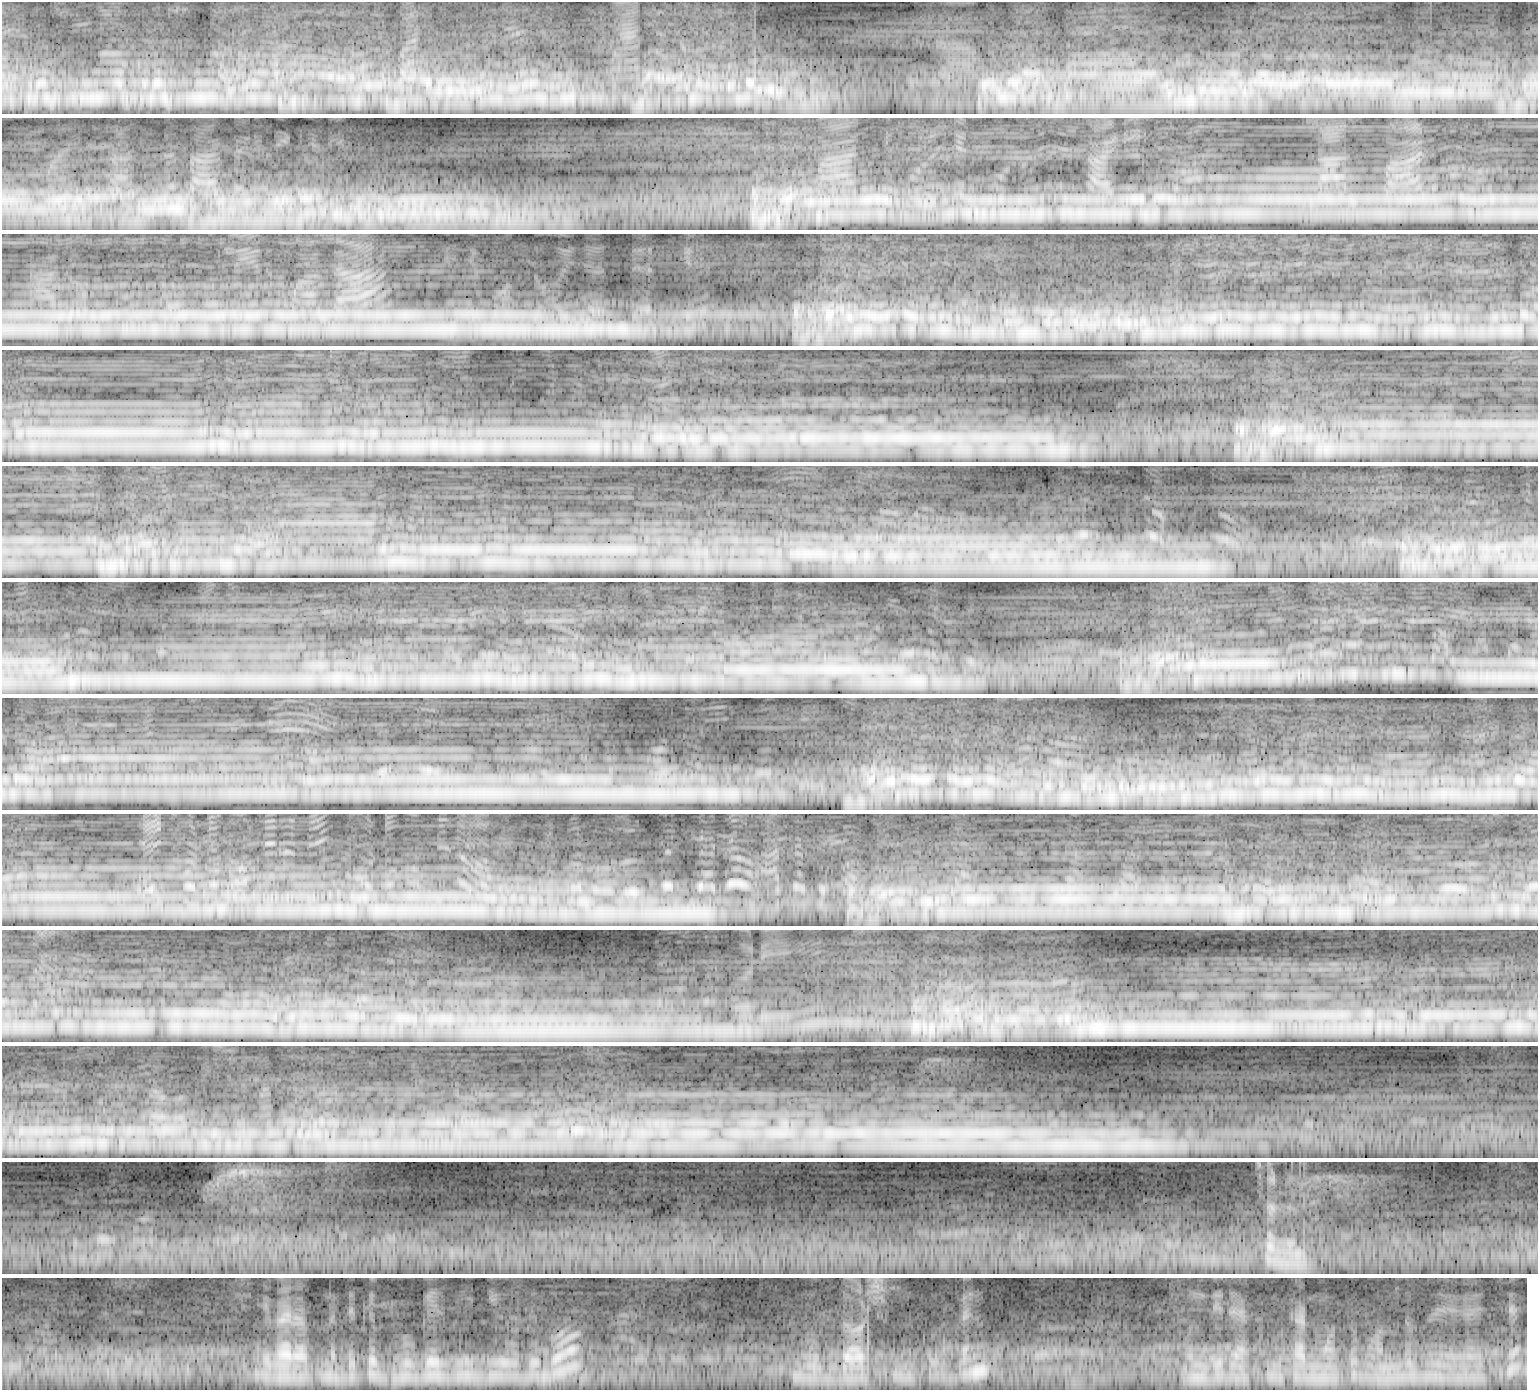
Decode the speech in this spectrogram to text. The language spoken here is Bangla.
এসেছি কৃষ্ণ সাজটা তাড়াতাড়ি দেখে নিন মা আজকে পরেছেন হলুদ শাড়ি লাল পাড় আর অপূর্ব ফুলের মালা এই যে বন্ধ হয়ে যাচ্ছে আজকে। এই ছোট মন্দিরে দিন ছোট মন্দিরে হবে। চলুন। এবার আপনাদেরকে ভোগের ভিডিও দেব। ভোগ দর্শন করবেন। মন্দির এখনকার মতো বন্ধ হয়ে গেছে।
